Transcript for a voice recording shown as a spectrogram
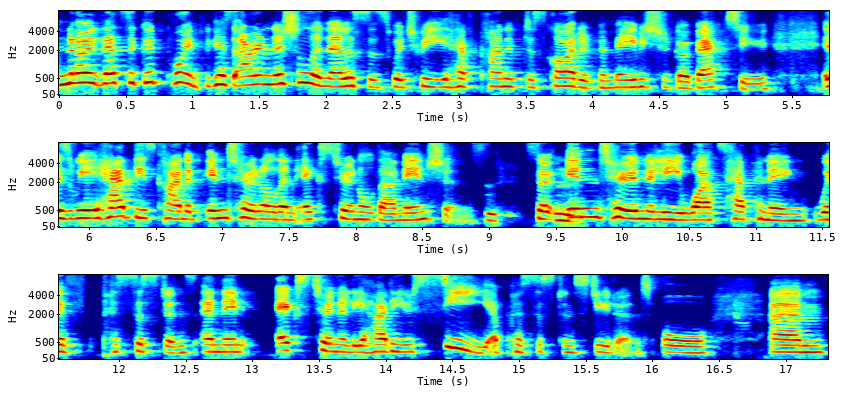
No, that's a good point because our initial analysis, which we have kind of discarded, but maybe should go back to, is we had these kind of internal and external dimensions. Mm. So, mm. internally, what's happening with persistence, and then externally, how do you see a persistent student? Or, um,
